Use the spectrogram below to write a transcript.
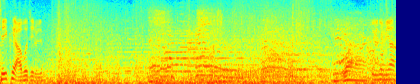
제이크의 아버지를 와 또 이놈이야.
